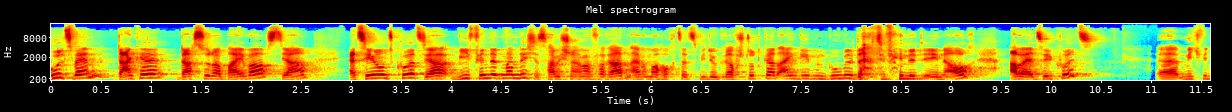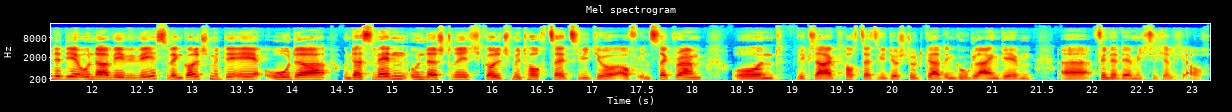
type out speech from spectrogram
cool Sven, danke, dass du dabei warst. Ja? Erzähl uns kurz, ja, wie findet man dich? Das habe ich schon einmal verraten. Einfach mal Hochzeitsvideograf Stuttgart eingeben in Google, da findet ihr ihn auch. Aber erzähl kurz. Äh, mich findet ihr unter www.svengoldschmidt.de oder unter Sven-Goldschmidt Hochzeitsvideo auf Instagram. Und wie gesagt, Hochzeitsvideo Stuttgart in Google eingeben, äh, findet ihr mich sicherlich auch.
